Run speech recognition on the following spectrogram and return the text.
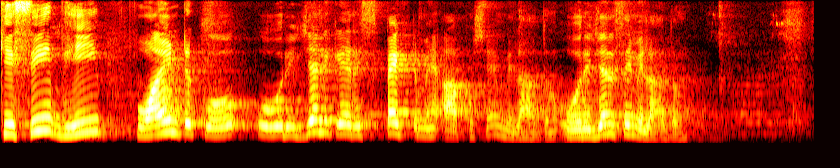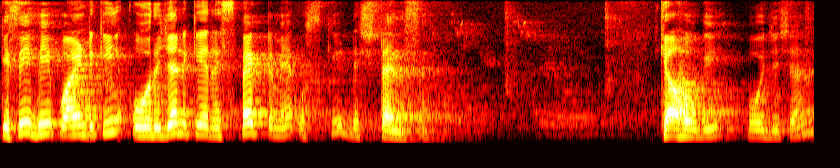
किसी भी पॉइंट को ओरिजिन के रिस्पेक्ट में आप उसे मिला दो। ओरिजिन से मिला दो। किसी भी पॉइंट की ओरिजिन के रिस्पेक्ट में उसकी डिस्टेंस क्या होगी? पोजीशन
